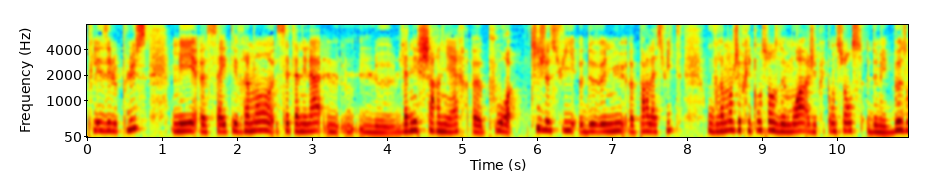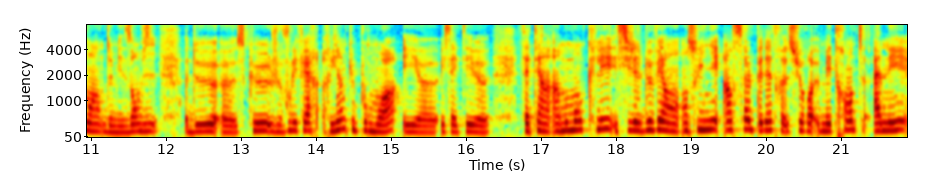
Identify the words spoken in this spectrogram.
plaisait le plus mais ça a été vraiment cette année-là l'année charnière pour qui je suis devenue euh, par la suite, où vraiment j'ai pris conscience de moi, j'ai pris conscience de mes besoins, de mes envies, de euh, ce que je voulais faire rien que pour moi, et, euh, ça a été, ça a été un, moment clé, et si je devais en, souligner un seul peut-être sur mes 30 années,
